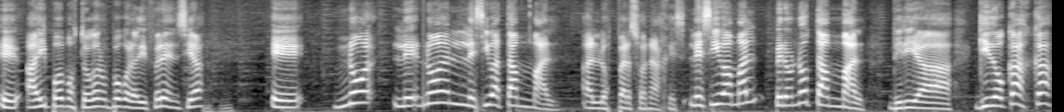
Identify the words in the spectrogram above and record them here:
eh, ahí podemos tocar un poco la diferencia. Eh, no, le, no les iba tan mal a los personajes. Les iba mal, pero no tan mal, diría Guido Casca.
